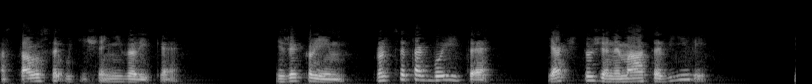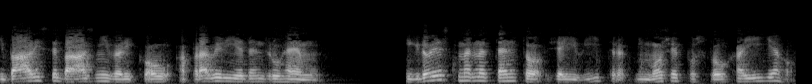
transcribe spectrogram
a stalo se utišení veliké. I řekl jim, proč se tak bojíte, jakž to, že nemáte víry? I báli se bázní velikou a pravili jeden druhému. I kdo je smedle tento, že i vítr, i moře poslouchají jeho?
